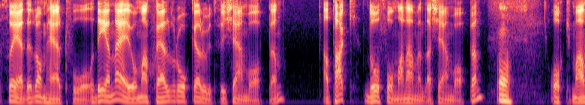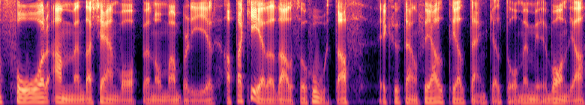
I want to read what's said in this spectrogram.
så är det de här två. Och Det ena är ju om man själv råkar ut för kärnvapen attack, då får man använda kärnvapen. Ja. Och man får använda kärnvapen om man blir attackerad, alltså hotas existentiellt helt enkelt då med vanliga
